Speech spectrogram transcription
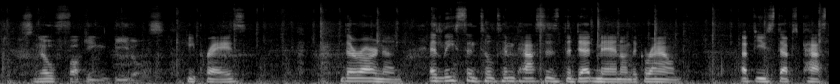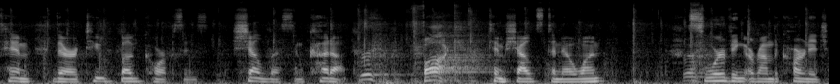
There's no fucking beetles. He prays. There are none, at least until Tim passes the dead man on the ground. A few steps past him, there are two bug corpses, shellless and cut up. Fuck! Tim shouts to no one. Swerving around the carnage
